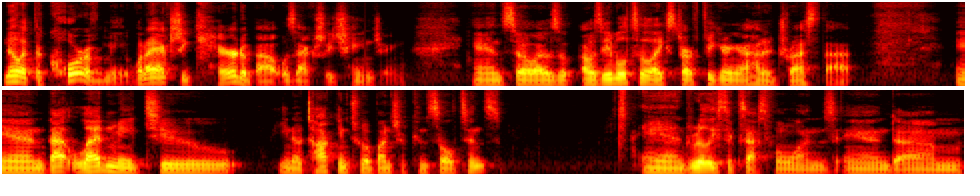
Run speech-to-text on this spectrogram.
no, at the core of me, what I actually cared about was actually changing, and so I was I was able to like start figuring out how to address that, and that led me to you know talking to a bunch of consultants and really successful ones, and um,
